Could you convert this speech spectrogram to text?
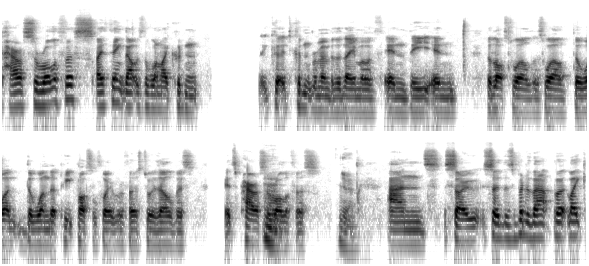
Parasaurolophus. I think that was the one I couldn't couldn't remember the name of in the in the Lost World as well. The one the one that Pete Postlethwaite refers to as Elvis. It's Parasaurolophus hmm. Yeah. and so so there's a bit of that but like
